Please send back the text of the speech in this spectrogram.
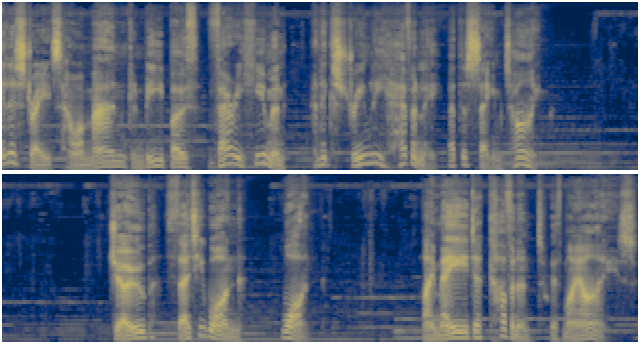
illustrates how a man can be both very human and extremely heavenly at the same time. Job 31 1 I made a covenant with my eyes,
